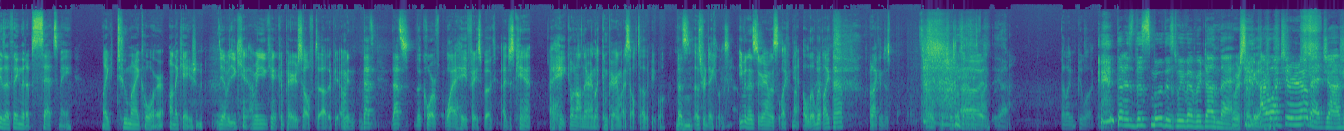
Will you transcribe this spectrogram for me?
Is a thing that upsets me, like to my core on occasion. Yeah, but you can't. I mean, you can't compare yourself to other people. I mean, that's that's the core of why I hate Facebook. I just can't. I hate going on there and like comparing myself to other people. That's Mm-hmm. that's ridiculous. Even Instagram is like a, a little bit like that, but I can just throw pictures of that. it's fine. Yeah. But like people are like, That is the smoothest we've ever done that. We're so good. I want you to know that, Josh.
